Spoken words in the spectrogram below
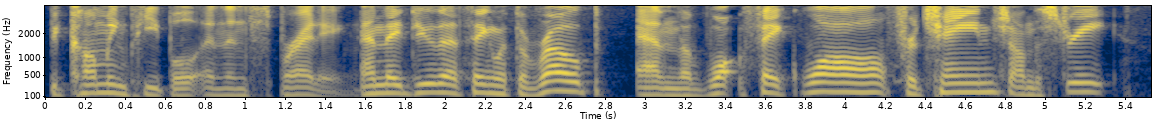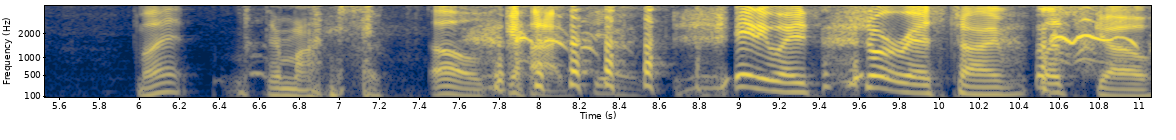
becoming people, and then spreading. and they do that thing with the rope and the wa- fake wall for change on the street. What? They're mimes. Oh God. Anyways, short rest time. Let's go.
